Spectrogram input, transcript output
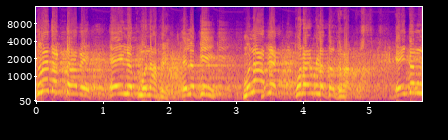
তুলে ধরতে হবে। এই লোক মুনাফেক। এই লোক কি? এই জন্য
